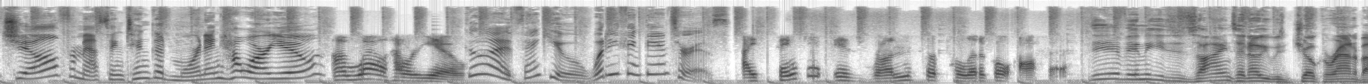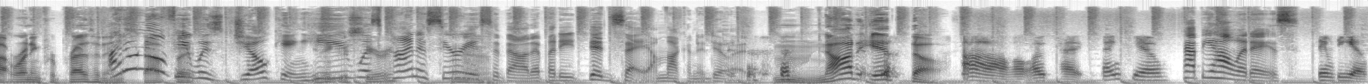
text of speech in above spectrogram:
Jill from Essington. Good morning. How are you? I'm well. How are you? Good, thank you. What do you think the answer is? I think it is run for political office. Do you have any designs? I know he was joke around about running for president. I don't know if he was joking. He was serious? kind of serious about it, but he did say, I'm not going to do it. Hmm, not it, though. Oh, okay. Thank you. Happy holidays. Same to you. All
